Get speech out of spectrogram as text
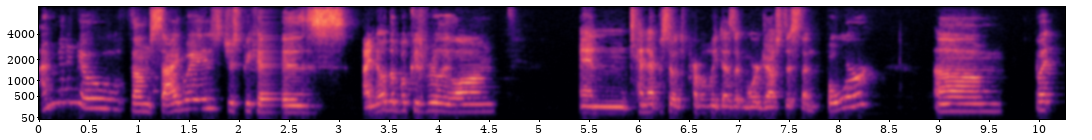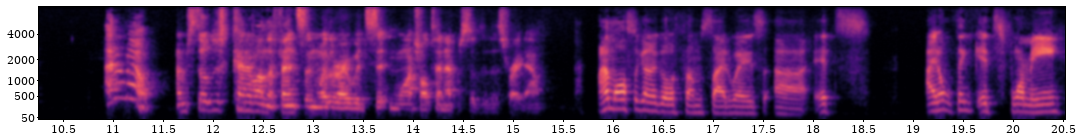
I'm gonna go thumb sideways just because I know the book is really long and 10 episodes probably does it more justice than four. Um, but I don't know. I'm still just kind of on the fence on whether I would sit and watch all 10 episodes of this right now. I'm also going to go thumb sideways. Uh, it's, I don't think it's for me,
